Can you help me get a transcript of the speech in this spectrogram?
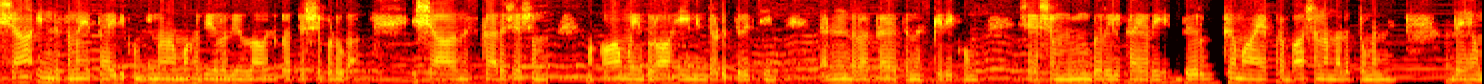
ഇഷാഇന്റെ സമയത്തായിരിക്കും ഇമാം മഹദി റളിയല്ലാഹു അൻഹു പ്രത്യക്ഷപ്പെടുക. ഇഷാ നിസ്കാര ശേഷം മക്കാമു ഇബ്രാഹിമിന്റെ അടുത്ത് വെച്ച് രണ്ട് റക്അത്ത് നിസ്കരിക്കും. ശേഷം മിമ്പറിൽ കയറി ദീർഘമായ പ്രഭാഷണം നടത്തുമെന്ന് അദ്ദേഹം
